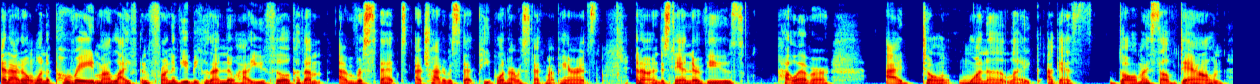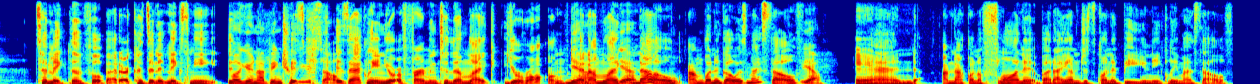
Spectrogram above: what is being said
and I don't want to parade my life in front of you because I know how you feel because I'm I respect I try to respect people and I respect my parents and I understand their views. However, I don't want to like I guess doll myself down to make them feel better because then it makes me well, you're not being true to yourself. Exactly, and you're affirming to them like you're wrong. Yeah, And I'm like, yeah. no, I'm going to go as myself yeah. and I'm not going to flaunt it, but I am just going to be uniquely myself.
